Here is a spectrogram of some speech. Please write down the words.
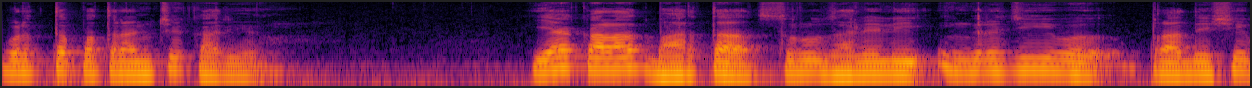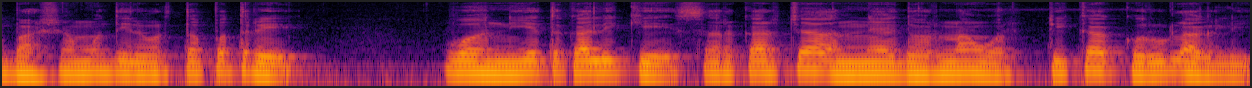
वृत्तपत्रांचे कार्य. या काळात भारतात सुरू झालेली इंग्रजी व प्रादेशिक भाषांमधील वृत्तपत्रे व नियतकालिके सरकारच्या अन्याय धोरणावर टीका करू लागली.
